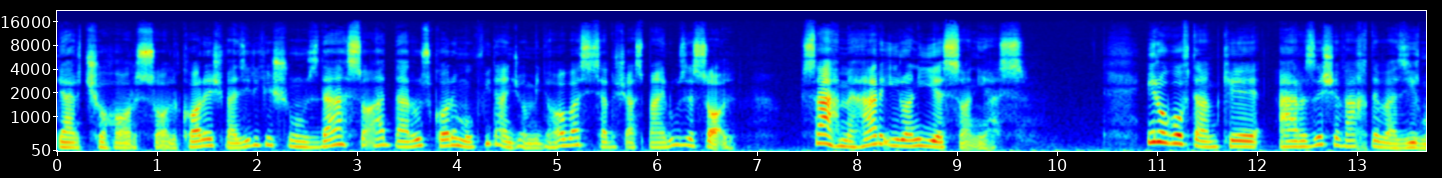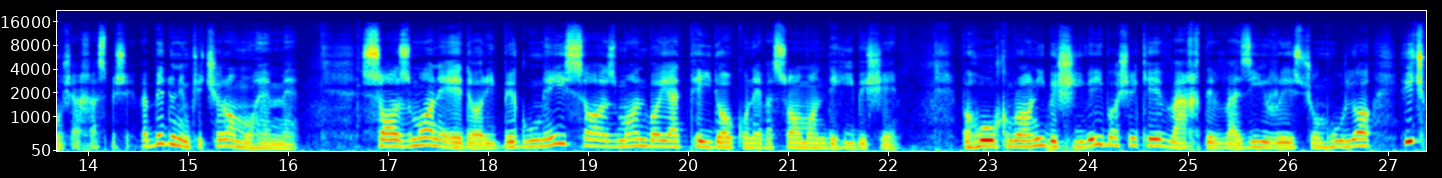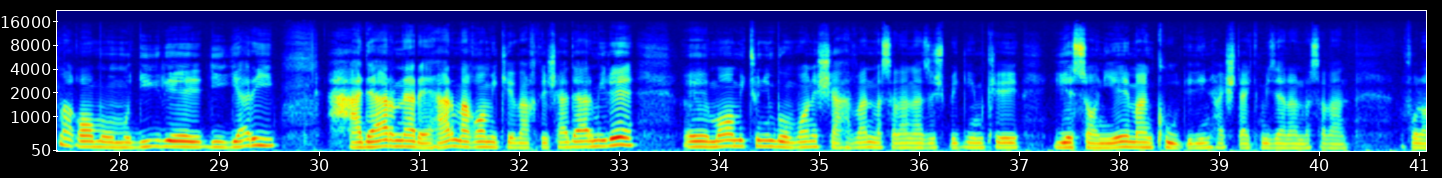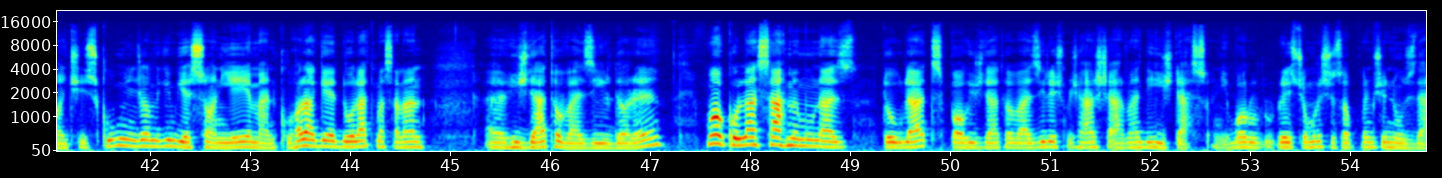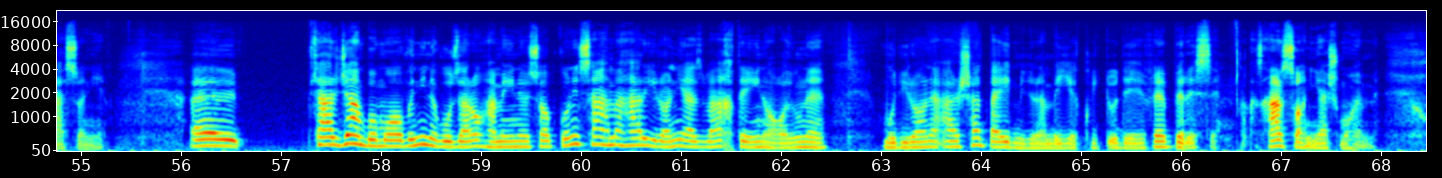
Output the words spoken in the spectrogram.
در چهار سال کارش وزیری که 16 ساعت در روز کار مفید انجام میده ها و 365 روز سال. سهم هر ایرانی یه ثانیه است. این رو گفتم که ارزش وقت وزیر مشخص بشه و بدونیم که چرا مهمه. سازمان اداری به گونه ای سازمان باید پیدا کنه و ساماندهی بشه و حکمرانی به شیوهی باشه که وقت وزیر رئیس جمهور یا هیچ مقام و مدیر دیگری هدر نره. هر مقامی که وقتش هدر میره ما می‌تونیم به عنوان شهروند مثلا ازش بگیم که یه ثانیه من کو دیدین هشتگ می‌زنن مثلا فلان چیز کو اینجا میگیم یه ثانیه من کو. حالا اگه دولت مثلا 18 تا وزیر داره. ما کلا سهممون از دولت با 18 تا وزیرش میشه هر شهروندی 18 ثانیه. با رئیس جمهورش حساب کنیم میشه 19 ثانیه. سرجم با معاونین وزرا همه اینو حساب کنین. سهم هر ایرانی از وقت این آقایون مدیران ارشد بعید می‌دونم به یک دو دقیقه برسه. از هر ثانیهش مهمه.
